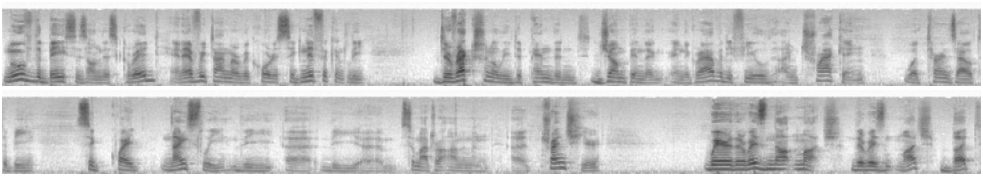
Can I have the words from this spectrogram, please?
moved the bases on this grid. And every time I record a significantly directionally dependent jump in the, in the gravity field, I'm tracking what turns out to be quite nicely the, uh, the um, Sumatra Andaman uh, trench here, where there is not much. There isn't much, but,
